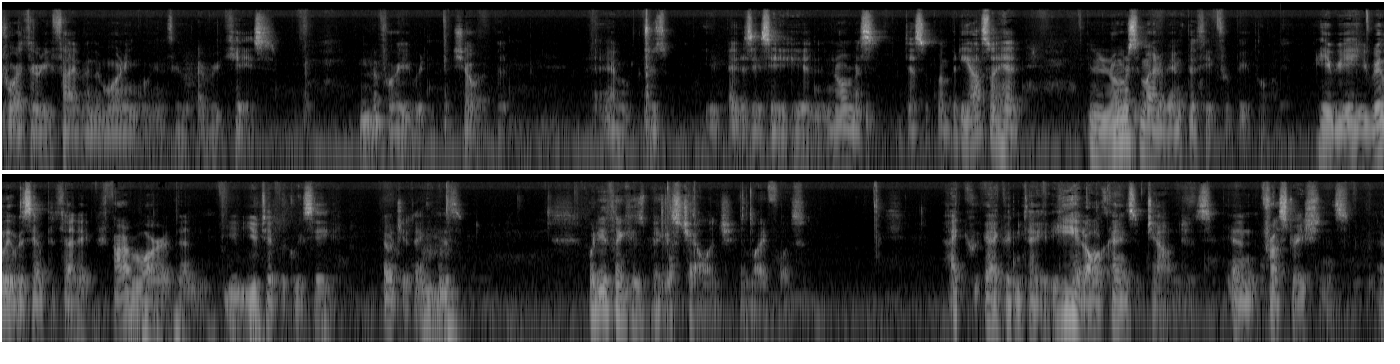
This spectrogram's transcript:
4:35 in the morning going through every case before he would show up. But, and just as I say, he had enormous discipline, but he also had an enormous amount of empathy for people. He, he really was empathetic, far more than you, you typically see, don't you think? His- What do you think his biggest challenge in life was? I, I couldn't tell you. He had all kinds of challenges and frustrations, uh,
